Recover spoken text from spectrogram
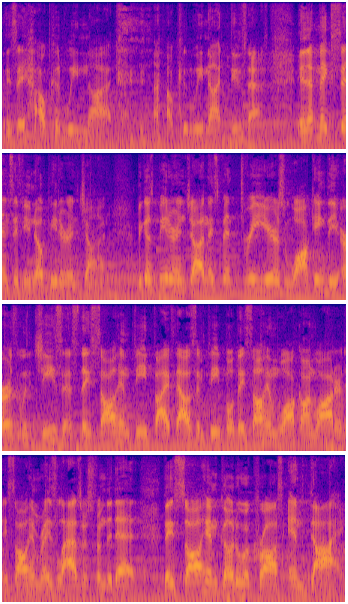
they say, how could we not? how could we not do that? And that makes sense if you know Peter and John. Because Peter and John, they spent three years walking the earth with Jesus. They saw him feed 5,000 people. They saw him walk on water. They saw him raise Lazarus from the dead. They saw him go to a cross and die.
